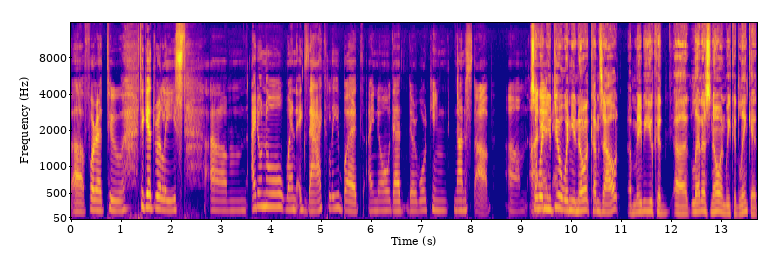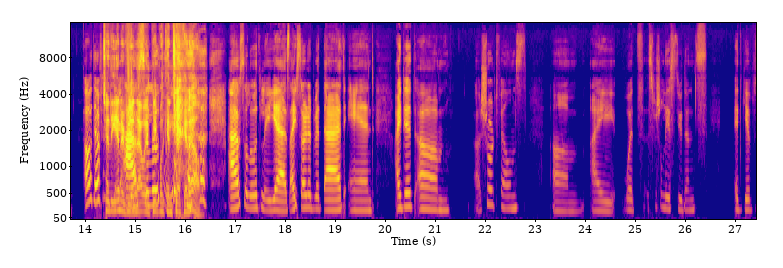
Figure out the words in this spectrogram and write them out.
uh, for it to to get released. Um, I don't know when exactly, but I know that they're working nonstop. Um, so when you do when you know it comes out, uh, maybe you could uh, let us know and we could link it. oh, definitely To the interview, and that way people can Absolutely. check it out. Absolutely, yes. I started with that, and I did um, uh, short films. Um, I with especially students, it gives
